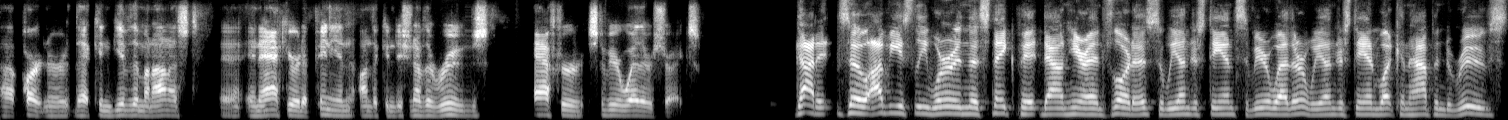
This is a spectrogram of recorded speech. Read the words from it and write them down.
uh, partner that can give them an honest uh, and accurate opinion on the condition of the roofs after severe weather strikes. Got it. So obviously we're in the snake pit down here in Florida, so we understand severe weather. We understand what can happen to roofs.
